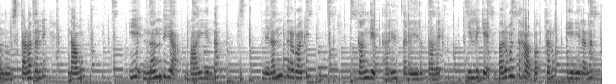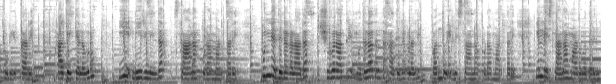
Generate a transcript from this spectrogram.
ಒಂದು ಸ್ಥಳದಲ್ಲಿ ನಾವು ಈ ನಂದಿಯ ಬಾಯಿಯಿಂದ ನಿರಂತರವಾಗಿ ಗಂಗೆ ಹರಿಯುತ್ತಲೇ ಇರುತ್ತಾಳೆ. ಇಲ್ಲಿಗೆ ಬರುವಂತಹ ಭಕ್ತರು ಈ ನೀರನ್ನು ಕುಡಿಯುತ್ತಾರೆ. ಹಾಗೆ ಕೆಲವರು ಈ ನೀರಿನಿಂದ ಸ್ನಾನ ಕೂಡ ಮಾಡ್ತಾರೆ. ಪುಣ್ಯ ದಿನಗಳಾದ ಶಿವರಾತ್ರಿ ಮೊದಲಾದಂತಹ ದಿನಗಳಲ್ಲಿ ಬಂದು ಇಲ್ಲಿ ಸ್ನಾನ ಕೂಡ ಮಾಡ್ತಾರೆ. ಇಲ್ಲಿ ಸ್ನಾನ ಮಾಡುವುದರಿಂದ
